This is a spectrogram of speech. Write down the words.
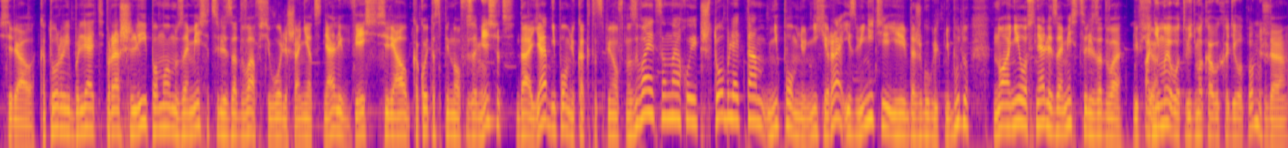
сериала, который, блядь, прошли, по-моему, за месяц или за два всего лишь они отсняли весь сериал, какой-то спин За месяц? Да, я не помню, как этот спин называется, нахуй. Что, блядь, там, не помню, ни хера, извините, и даже гуглить не буду. Но они его сняли за месяц или за два, и все. Аниме вот Ведьмака выходило, помнишь? Да.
